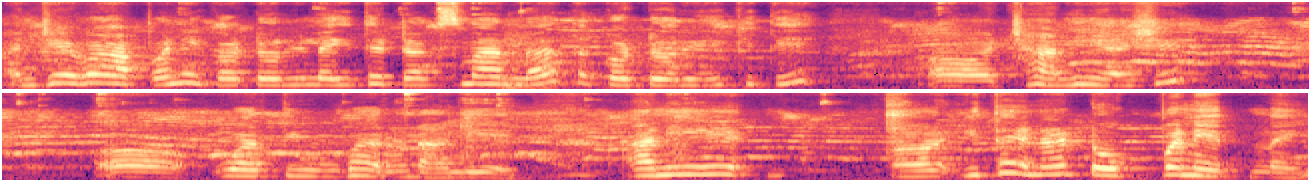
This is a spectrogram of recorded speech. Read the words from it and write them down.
आणि जेव्हा आपण ही कटोरीला इथे टक्स मारला तर कटोरी किती छान ही अशी वरती उभारून आली आहे. आणि इथे ना टोक पण येत नाही.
